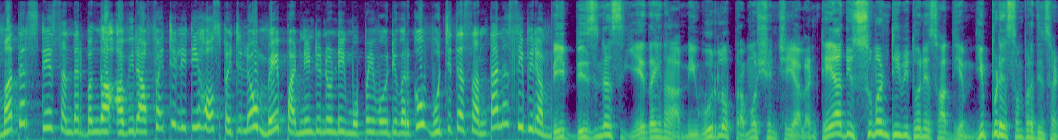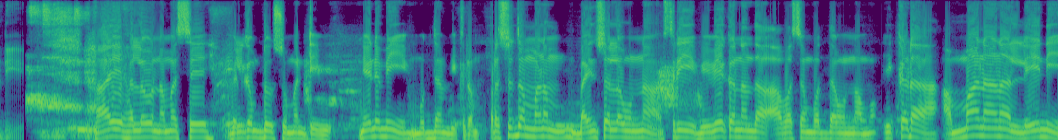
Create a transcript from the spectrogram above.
మదర్స్ డే సందర్భంగా అవిరా ఫెర్టిలిటీ హాస్పిటల్లో మే పన్నెండు నుండి ముప్పై ఒకటి వరకు ఉచిత సంతాన శిబిరం. మీ బిజినెస్ ఏదైనా మీ ఊర్లో ప్రమోషన్ చేయాలంటే అది సుమన్ టీవీతోనే సాధ్యం. ఇప్పుడే సంప్రదించండి. హాయ్ హలో నమస్తే. Welcome to Suman TV. నేను మీ ముద్దం విక్రమ్. ప్రస్తుతం మనం బైన్సల్లో ఉన్న శ్రీ వివేకానంద ఆవాసం వద్ద ఉన్నాము. ఇక్కడ అమ్మా నాన్న లేని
